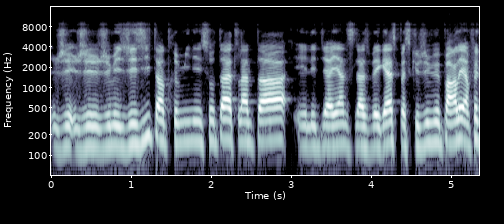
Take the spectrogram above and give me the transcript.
j'hésite entre Minnesota, Atlanta et les Giants Las Vegas parce que je vais parler. En fait,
